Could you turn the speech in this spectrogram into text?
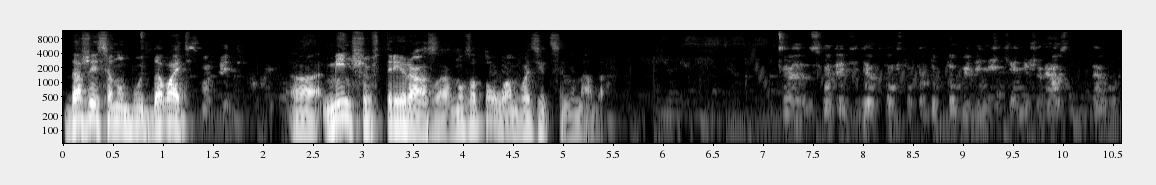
Даже если оно будет давать Смотрите, э, меньше в три раза, но зато вам возиться не надо. Э, смотрите, дело в том, что продуктовые линейки, они же разные. Да? Вот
